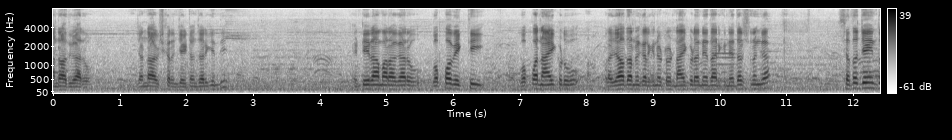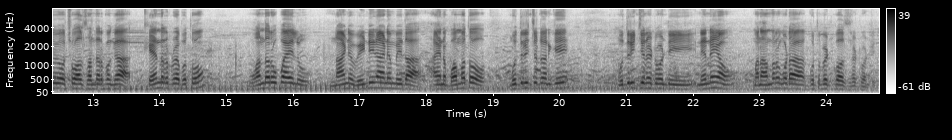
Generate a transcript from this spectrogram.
అనురాధ్ గారు జెండా ఆవిష్కరణ చేయడం జరిగింది. ఎన్టీ రామారావు గారు గొప్ప వ్యక్తి గొప్ప నాయకుడు ప్రజాదరణ కలిగినటువంటి నాయకుడు అనే దానికి నిదర్శనంగా శత జయంతి ఉత్సవాల సందర్భంగా కేంద్ర ప్రభుత్వం వంద రూపాయలు నాణ్యం వెండి నాణ్యం మీద ఆయన బొమ్మతో ముద్రించడానికి ముద్రించినటువంటి నిర్ణయం మన అందరం కూడా గుర్తుపెట్టుకోవాల్సినటువంటిది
